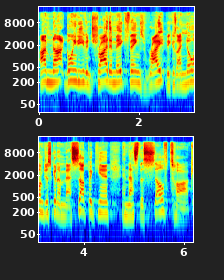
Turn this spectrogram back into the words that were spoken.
I'm not going to even try to make things right because I know I'm just going to mess up again. And that's the self talk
